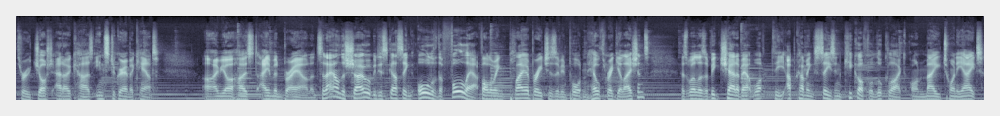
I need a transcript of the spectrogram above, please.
through Josh Addo-Carr's Instagram account. I'm your host, Eamon Brown, and today on the show we'll be discussing all of the fallout following player breaches of important health regulations, as well as a big chat about what the upcoming season kickoff will look like on May 28.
